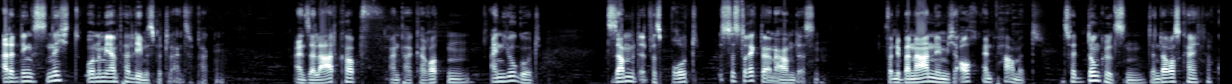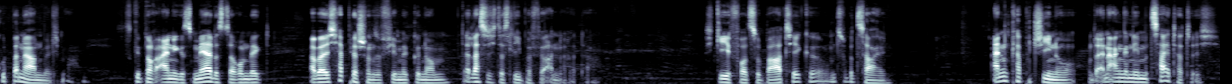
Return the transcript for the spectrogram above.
Allerdings nicht, ohne mir ein paar Lebensmittel einzupacken. Ein Salatkopf, ein paar Karotten, ein Joghurt. Zusammen mit etwas Brot ist das direkt ein Abendessen. Von den Bananen nehme ich auch ein paar mit. Und zwar die dunkelsten, denn daraus kann ich noch gut Bananenmilch machen. Es gibt noch einiges mehr, das darum liegt, aber ich habe ja schon so viel mitgenommen, da lasse ich das lieber für andere da. Ich gehe vor zur Bartheke, um zu bezahlen. Einen Cappuccino und eine angenehme Zeit hatte ich.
